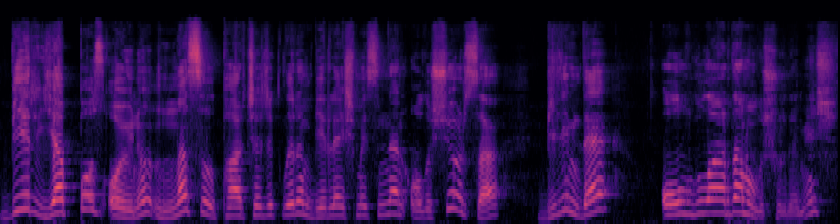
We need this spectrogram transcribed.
Bir yapboz oyunu nasıl parçacıkların birleşmesinden oluşuyorsa bilim de olgulardan oluşur demiş.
